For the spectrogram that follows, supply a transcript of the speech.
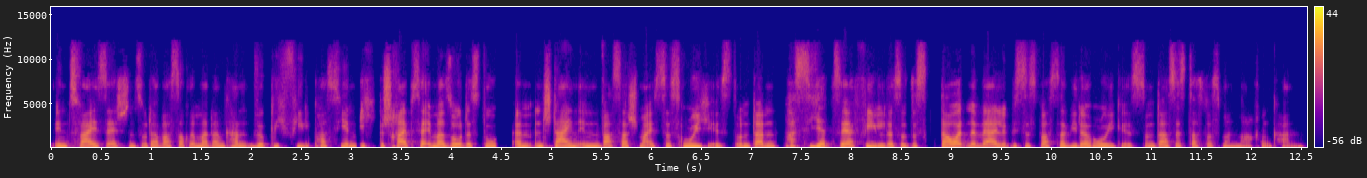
in zwei Sessions oder was auch immer. Dann kann wirklich viel passieren. Ich beschreibe es ja immer so, dass du ähm, einen Stein in Wasser schmeißt, das ruhig ist. Und dann passiert sehr viel. Also das dauert eine Weile, bis das Wasser wieder ruhig ist. Und das ist das, was man machen kann.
